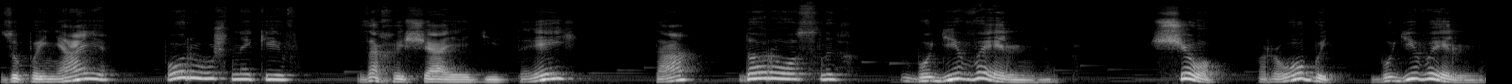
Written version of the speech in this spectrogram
зупиняє порушників, захищає дітей та дорослих. Будівельник. Що робить будівельник?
